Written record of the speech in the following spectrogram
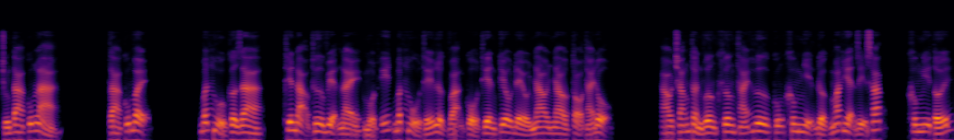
chúng ta cũng là. Ta cũng vậy. Bất hủ cơ gia, thiên đạo thư viện này một ít bất hủ thế lực vạn cổ thiên tiêu đều nhao nhao tỏ thái độ. Áo trắng thần vương khương thái hư cũng không nhịn được mắt hiện dị sắc, không nghĩ tới,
